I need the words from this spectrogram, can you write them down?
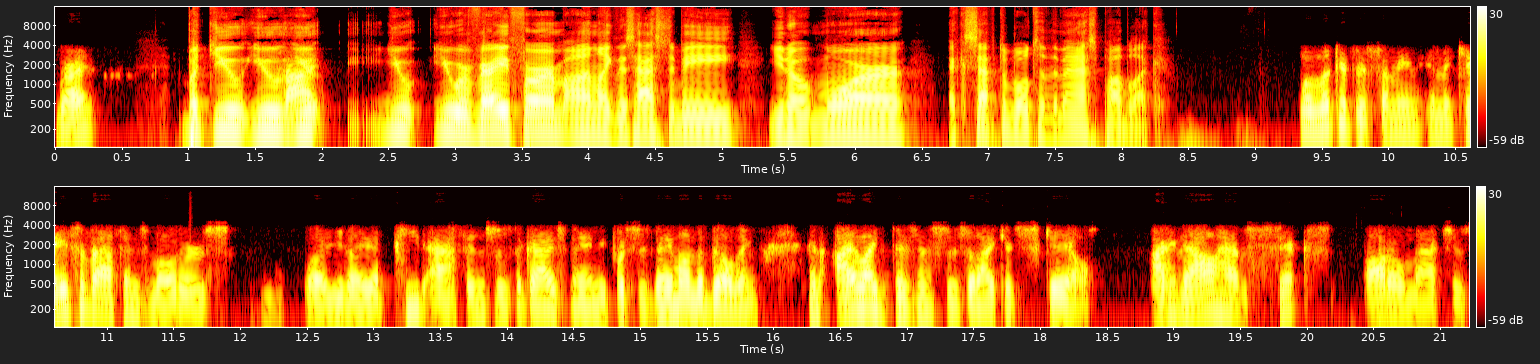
Right. But you you you you you were very firm on like this has to be, you know, more acceptable to the mass public. Well, look at this. I mean, in the case of Athens Motors, well, you know, you Pete Athens was the guy's name. He puts his name on the building. And I like businesses that I could scale. I now have six auto matches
